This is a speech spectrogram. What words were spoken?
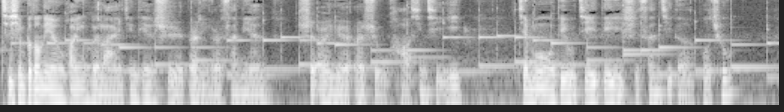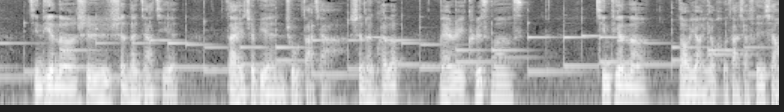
起心不冻念，欢迎回来。今天是二零二三年十二月二十五号，星期一，节目第五季第十三集的播出。今天呢是圣诞佳节，在这边祝大家圣诞快乐，Merry Christmas。今天呢，老杨要和大家分享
